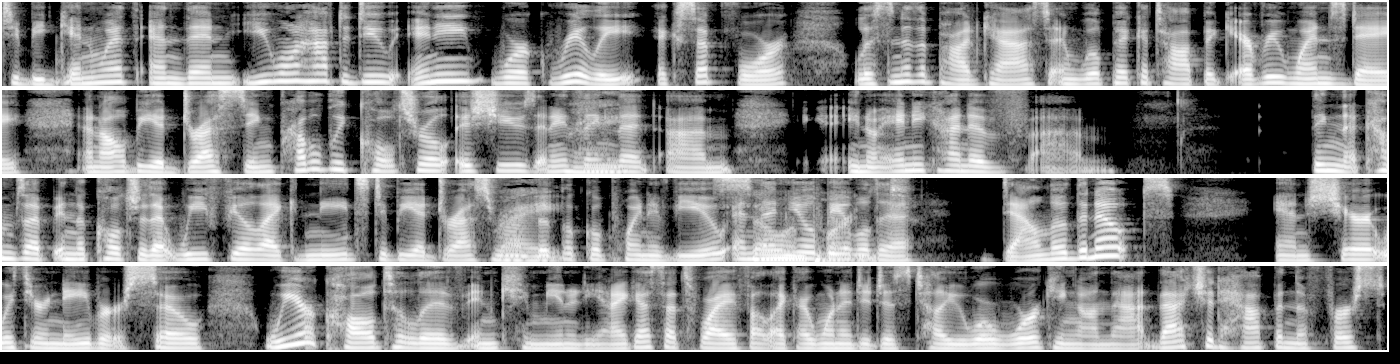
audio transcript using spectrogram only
to begin with. And then you won't have to do any work really except for listen to the podcast and we'll pick a topic every Wednesday and I'll be addressing probably cultural issues, anything Right. that, um, you know, any kind of, um, thing that comes up in the culture that we feel like needs to be addressed from Right. a biblical point of view. And So then you'll be able to download the notes and share it with your neighbors. So we are called to live in community. And I guess that's why I felt like I wanted to just tell you we're working on that. That should happen the first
